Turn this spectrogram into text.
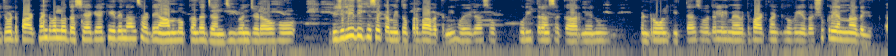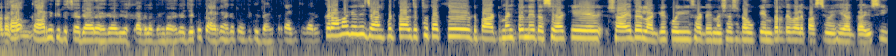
ਜੋ ਡਿਪਾਰਟਮੈਂਟ ਵੱਲੋਂ ਦੱਸਿਆ ਗਿਆ ਕਿ ਇਹਦੇ ਨਾਲ ਸਾਡੇ ਆਮ ਲੋਕਾਂ ਦਾ ਜਨ ਜੀਵਨ ਜਿਹੜਾ ਉਹ ਬਿਜਲੀ ਦੀ ਕਿਸੇ ਕਮੀ ਤੋਂ ਪ੍ਰਭਾਵਿਤ ਨਹੀਂ ਹੋਏਗਾ। ਸੋ ਪੂਰੀ ਤਰ੍ਹਾਂ ਸਰਕਾਰ ਨੇ ਇਹਨੂੰ ਕੰਟਰੋਲ ਕੀਤਾ ਸੋ ਉਹਦੇ ਲਈ ਮੈਂ ਡਿਪਾਰਟਮੈਂਟ ਨੂੰ ਵੀ ਇਹਦਾ ਸ਼ੁਕਰੀਆਨਾ ਅਦਾ ਅਦਾ ਕਰਾਂਗੀ। ਕਾਰਨ ਕੀ ਦੱਸਿਆ ਜਾ ਰਿਹਾ ਹੈਗਾ ਵੀ ਇਸ ਅੱਗ ਲੱਗਣ ਦਾ ਹੈਗਾ? ਜੇ ਕੋਈ ਕਾਰਨ ਹੈਗਾ ਤਾਂ ਉਸਦੀ ਕੋਈ ਜਾਂਚ ਪੜਤਾਲ ਵੀ ਕਰਵਾ ਰਹੇ ਕਰਾਵਾਂਗੇ ਜੀ ਜਾਂਚ ਪੜਤਾਲ ਜਿੱਥੋਂ ਤੱਕ ਡਿਪਾਰਟਮੈਂਟ ਨੇ ਦੱਸਿਆ ਕਿ ਸ਼ਾਇਦ ਲਾਗੇ ਕੋਈ ਸਾਡੇ ਨਸ਼ਾ ਛਡਾਊ ਕੇਂਦਰ ਦੇ ਵਾਲੇ ਪਾਸਿਓਂ ਇਹ ਅੱਗ ਆਈ ਸੀ।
